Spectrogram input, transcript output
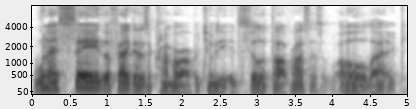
when I say the fact that it's a crime of opportunity, it's still the thought process of oh, like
